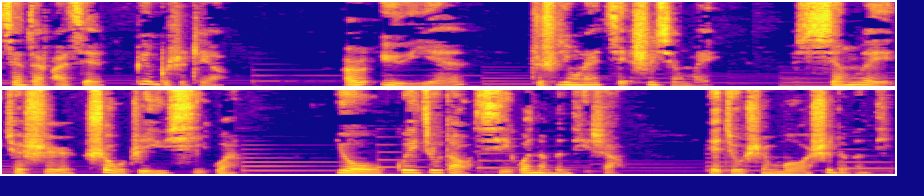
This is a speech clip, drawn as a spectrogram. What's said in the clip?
现在发现并不是这样，而语言只是用来解释行为，行为却是受制于习惯，又归咎到习惯的问题上，也就是模式的问题。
